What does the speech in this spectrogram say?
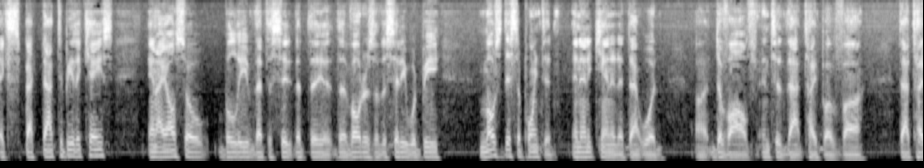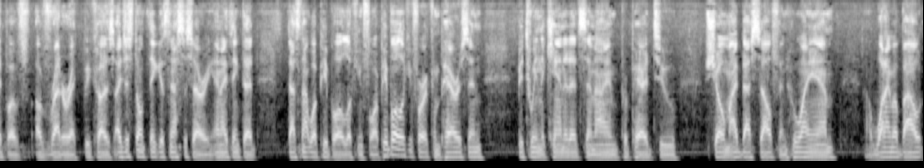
expect that to be the case. And I also believe that the city, that the the voters of the city would be most disappointed in any candidate that would uh, devolve into that type of uh, that type of, of rhetoric. Because I just don't think it's necessary, and I think that that's not what people are looking for. People are looking for a comparison between the candidates, and I am prepared to show my best self and who I am, uh, what I'm about,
